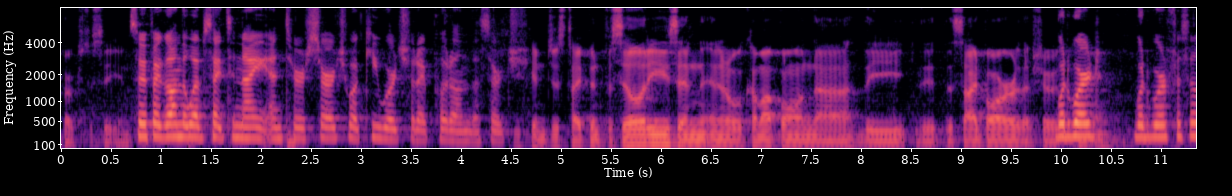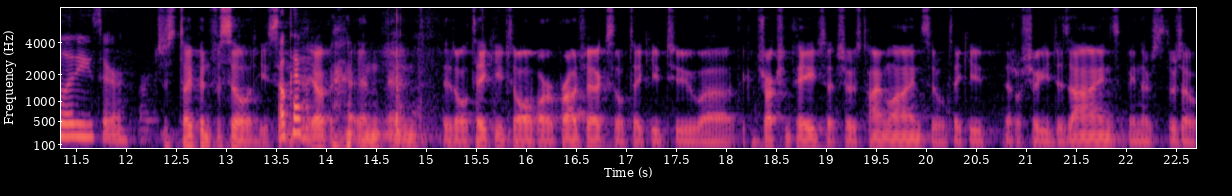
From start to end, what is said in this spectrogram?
folks to see. And So if I go on the website tonight, enter search, what keyword should I put on the search? You can just type in facilities and, and it'll come up on uh, the, the the sidebar that shows. Woodward, Woodward Facilities, or? Just type in facilities. and- Okay. Yep, and, and it'll take you to all of our projects. It'll take you to uh, the construction page that shows timelines. It'll take you, that'll show you designs. I mean, there's, there's a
